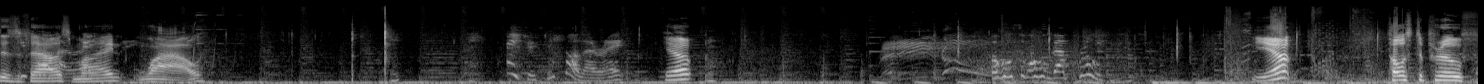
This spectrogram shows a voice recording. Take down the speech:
Erases You saw Val's that, right? mind. Wow. Matrix, you saw that, right? Yep. Ready, go! But who's the one who got proof? Yep. Poster proof.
